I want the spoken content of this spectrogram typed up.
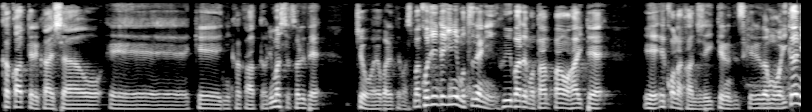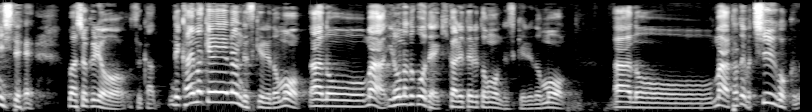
関わってる会社を、えー経営に関わっておりまして、それで今日は呼ばれてます。まあ、個人的にも常に冬場でも短パンを履いて、えーエコな感じで言ってるんですけれども、いかにして、まあ、食料をするか。で、買い負けなんですけれども、あのまあ、いろんなところで聞かれてると思うんですけれども、あのまあ、例えば中国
